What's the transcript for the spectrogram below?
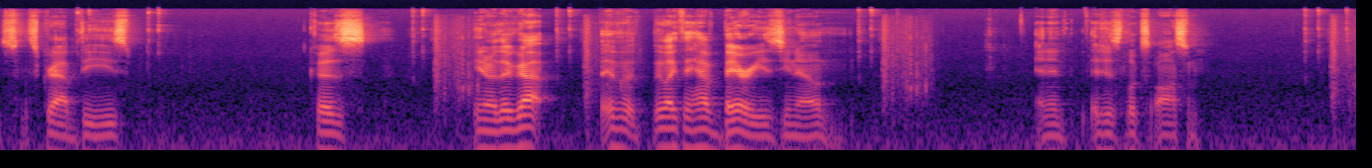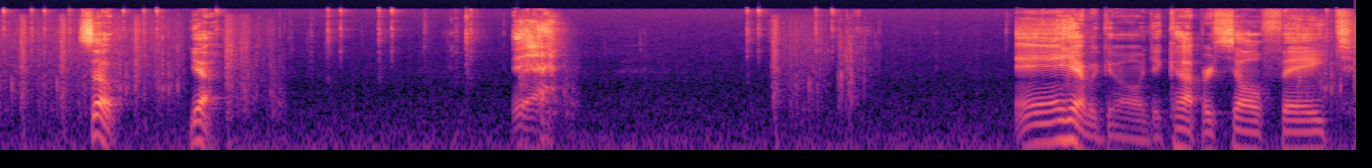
So let's grab these. Because, you know, they've got, they like they have berries, you know and it, it just looks awesome. So, yeah. Yeah. And here we go, the copper sulfate,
